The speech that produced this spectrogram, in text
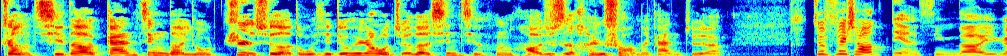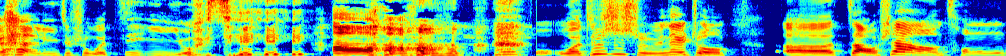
整齐的、干净的、有秩序的东西，就会让我觉得心情很好，就是很爽的感觉。就非常典型的一个案例，就是我记忆犹新。哦，我我就是属于那种。呃，早上从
